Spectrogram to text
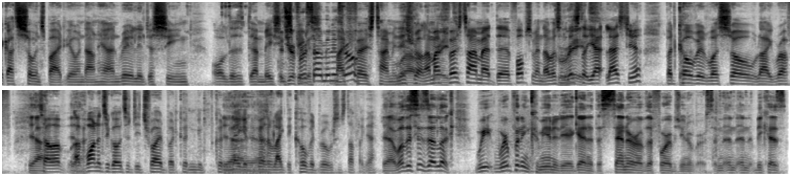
I got so inspired going down here and really just seeing all the, the amazing It's your first time in Israel. my first time in Wow, Israel and my first time at the Forbes event. I was in Great. Lister yeah, last year, but COVID was so like rough. Yeah, so I've, yeah. I've wanted to go to Detroit but couldn't couldn't Yeah, make it because of like the COVID rules and stuff like that. Yeah, well, this is uh, look. We we're putting community again at the center of the Forbes universe, and, and and because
